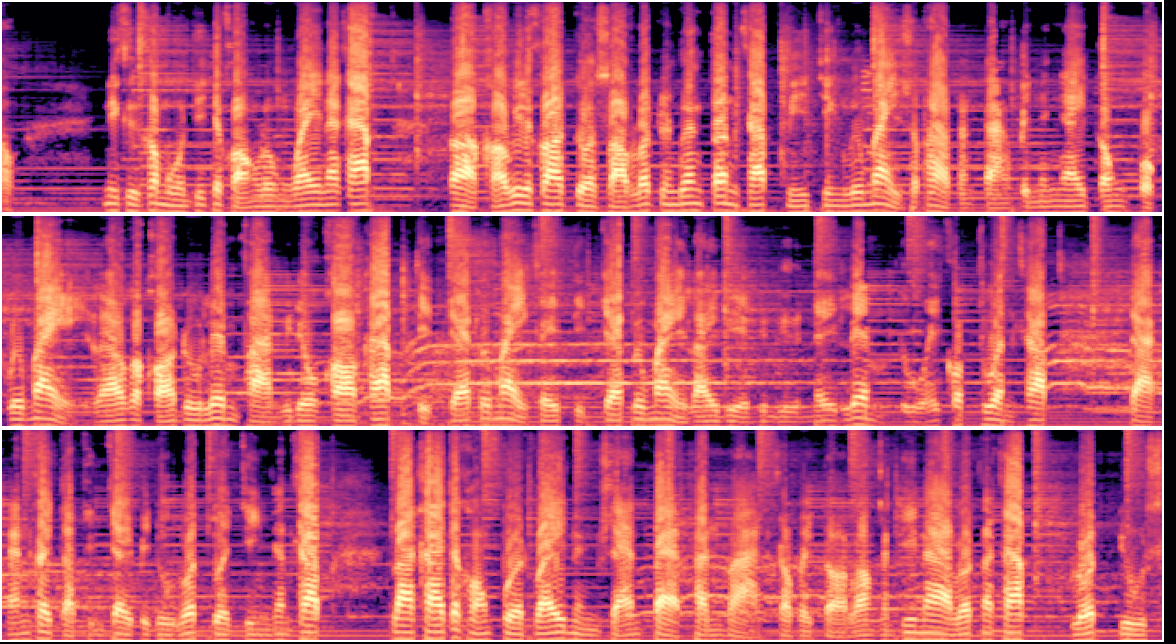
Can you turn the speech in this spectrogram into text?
69 นี่คือข้อมูลที่เจ้าของลงไว้นะครับก็ขอวิเคราะห์ตรวจสอบรถเป็นเบื้องต้นครับ มีจริงหรือไม่สภาพต่างๆ เป็นยังไงตรงปกหรือไม่ แล้วก็ขอดูเล่มผ่านวิดีโอคอลครับ ติดแก๊สหรือไม่เคยติดแก๊สหรือไม่รายละเอียดอื่นๆในเล่มดูให้ครบถ้วนครับ จากนั้นค่อยตัดสินใจไปดูรถตัวจริงกันครับ ราคาเจ้าของเปิดไว้ 1,800,000บาทเราไปต่อรองกันที่หน้ารถนะครับรถอยู่ส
